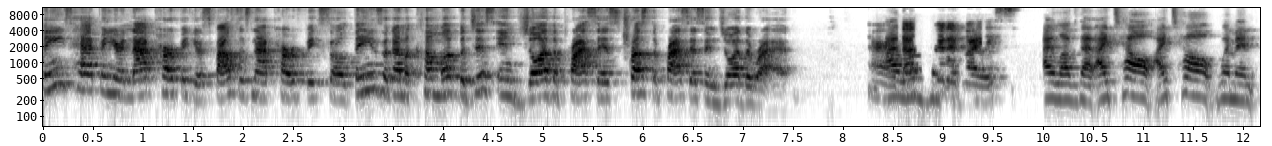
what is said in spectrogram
Things happen. You're not perfect. Your spouse is not perfect. So things are going to come up, but just enjoy the process. Trust the process. Enjoy the ride. All right, I that's good that. advice. I love that. I tell I tell women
